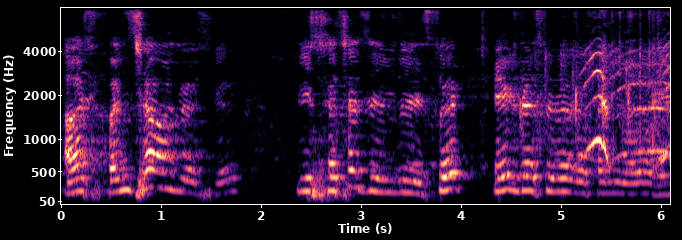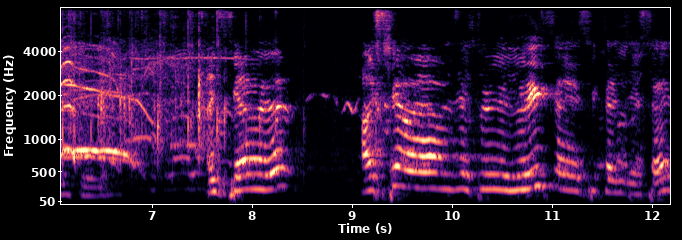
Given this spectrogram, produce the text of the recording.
आज पंचावन्न वर्ष मी सतत दिसतोय येतोय एकदा सुद्धा लोकांनी मला हे आणि त्यामुळं आजच्या वयामध्ये तुम्ही रोहित या ठिकाणी देताय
